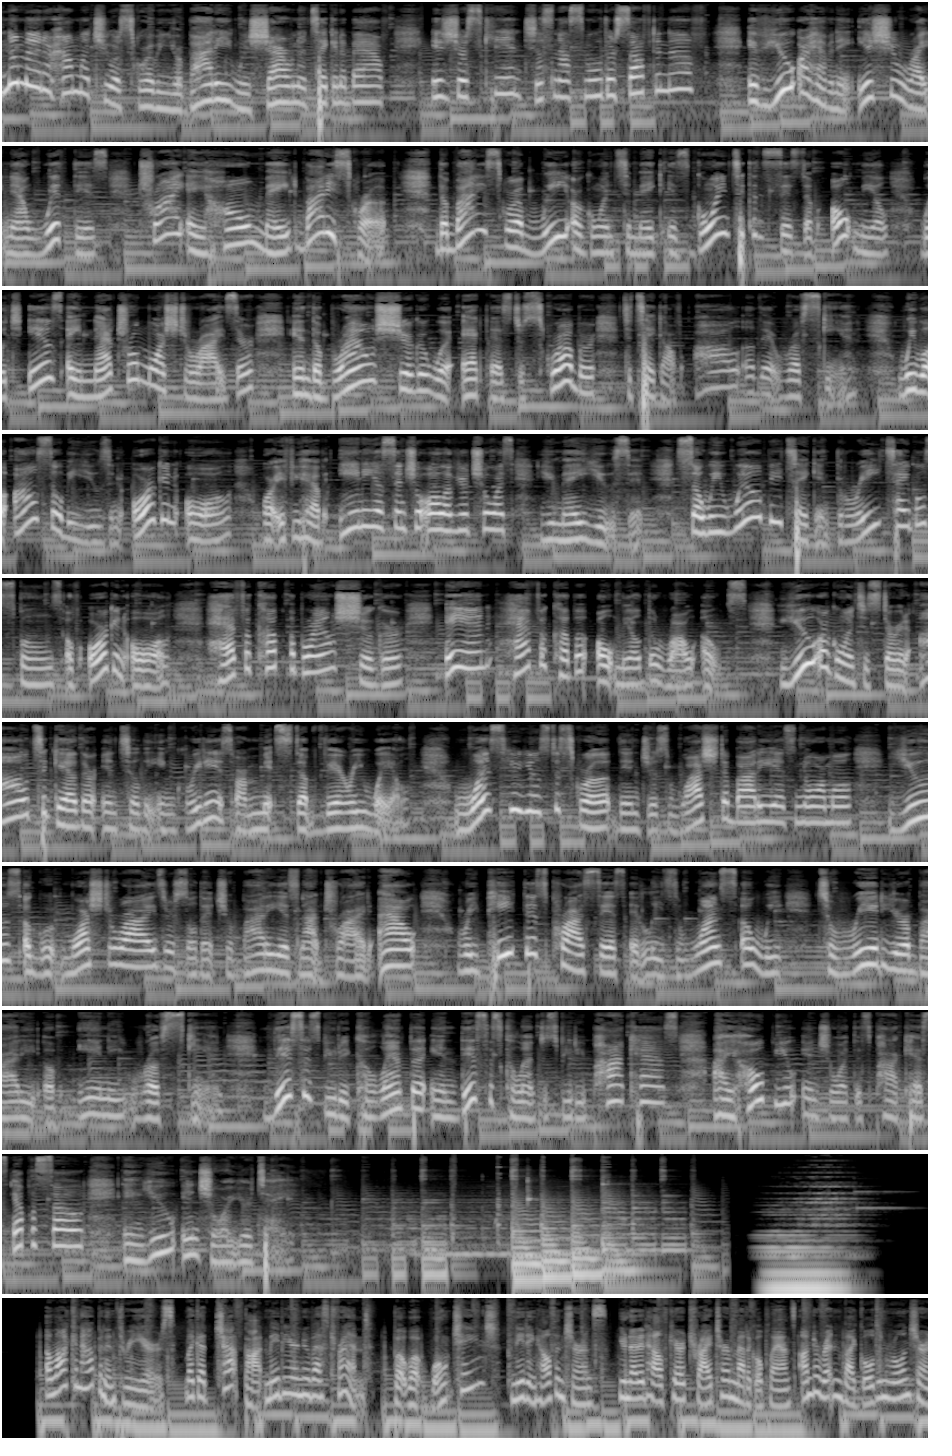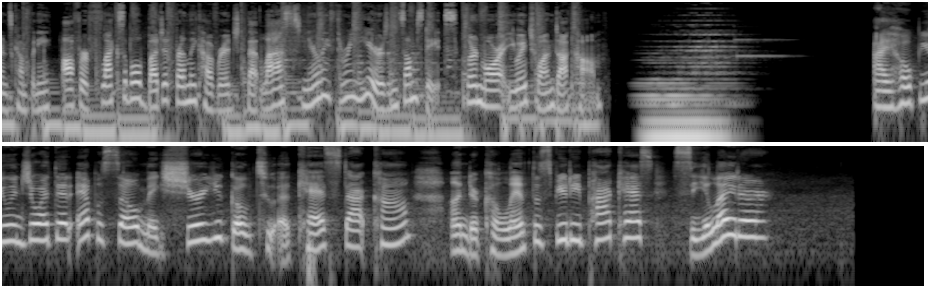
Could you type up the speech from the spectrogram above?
No matter how much you are scrubbing your body when showering or taking a bath, is your skin just not smooth or soft enough? If you are having an issue right now with this, try a homemade body scrub. The body scrub we are going to make is going to consist of oatmeal, which is a natural moisturizer, and the brown sugar will act as the scrubber to take off all of that rough skin. We will also be using argan oil or if you have any essential oil of your choice, you may use it. So we will be taking three tablespoons of argan oil, half a cup of brown sugar, and half a cup of oatmeal, the raw oats. You are going to stir it all together until the ingredients are mixed up very well. Once you use the scrub, then just wash the body as normal. Use a good moisturizer so that your body is not dried out. Repeat this process at least once a week to rid your body of any rough skin. This is Beauty Calantha, and this is Calantha's Beauty Podcast. I hope you enjoyed this podcast episode and you enjoy your day. A lot can happen in three years, like a chatbot may be your new best friend. But what won't change? Needing health insurance. United Healthcare Tri Term Medical Plans, underwritten by Golden Rule Insurance Company, offer flexible, budget friendly coverage that lasts nearly three years in some states. Learn more at uh1.com. I hope you enjoyed that episode. Make sure you go to acast.com under Calantha's Beauty Podcast. See you later.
